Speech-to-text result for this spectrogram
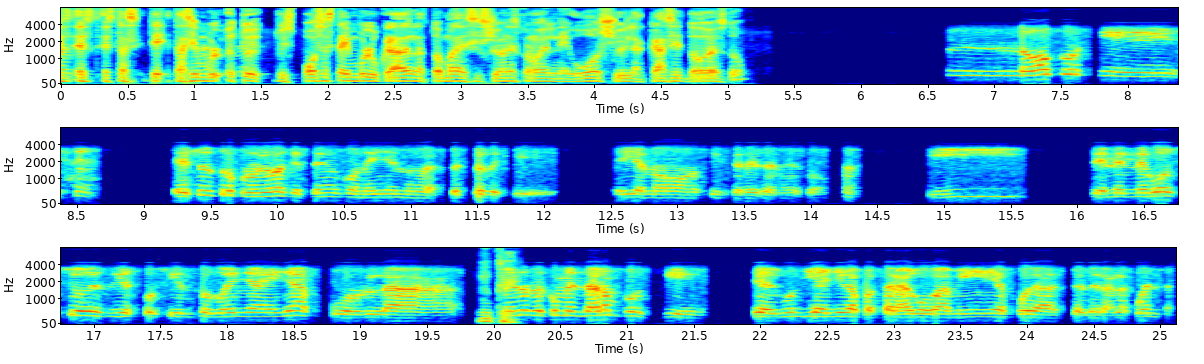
es- es- estás- te- estás involu- tu, tu esposa está involucrada en la toma de decisiones con del negocio y la casa y todo esto? No, porque ese es otro problema que tengo con ella en el aspecto de que ella no se interesa en eso. Y en el negocio es 10% dueña ella por la... Me lo recomendaron porque si algún día llega a pasar algo a mí, ella puede acceder a la cuenta.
